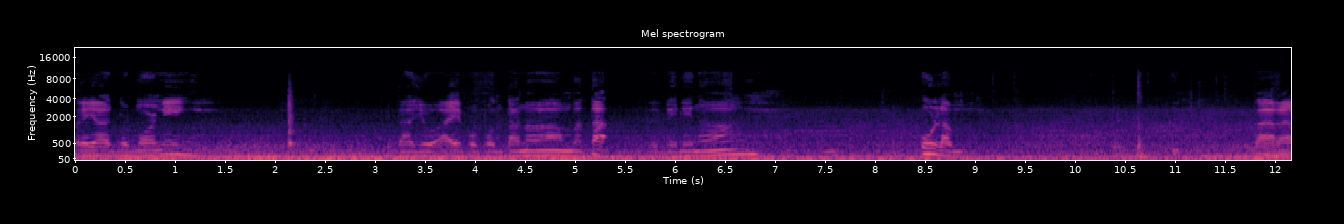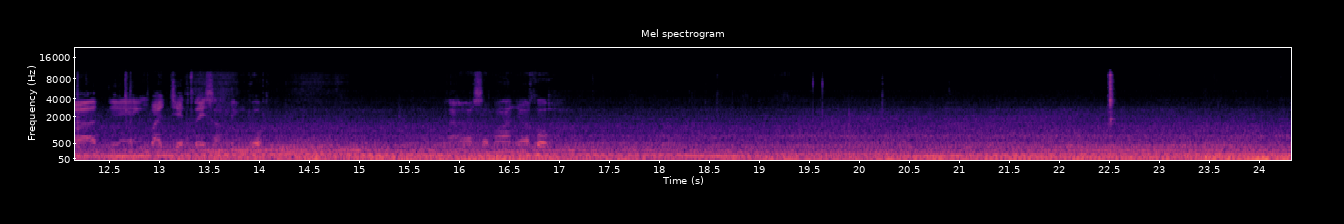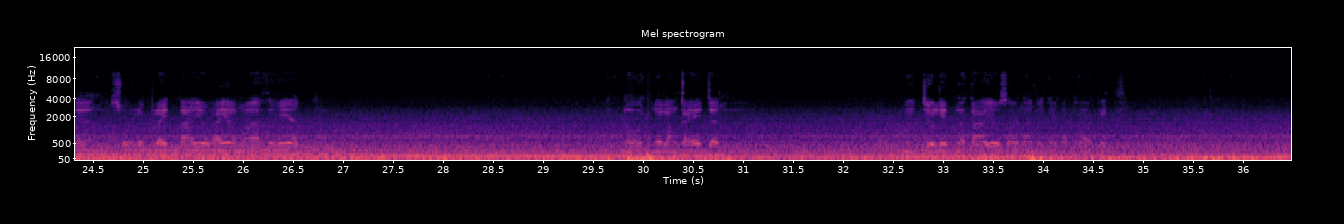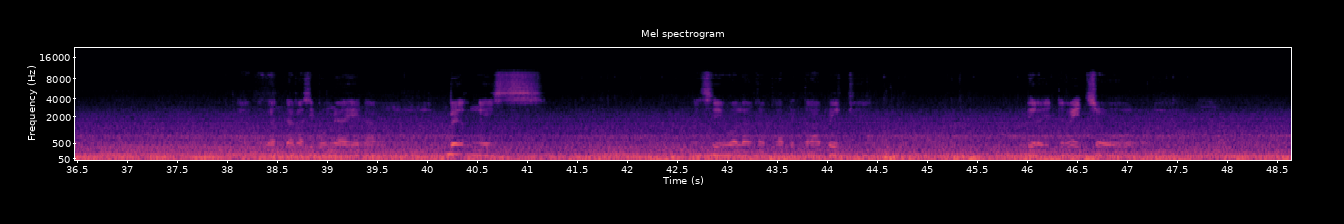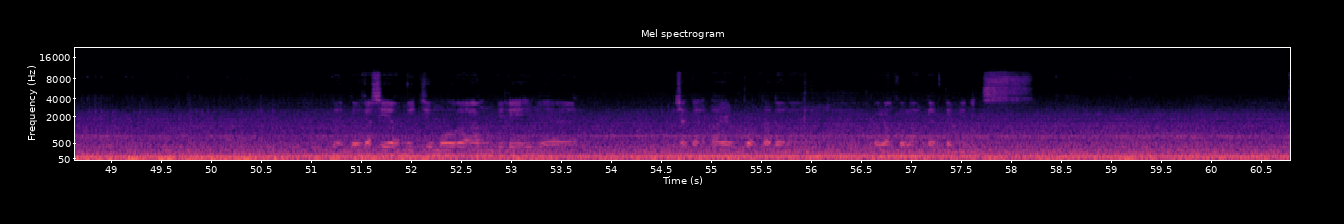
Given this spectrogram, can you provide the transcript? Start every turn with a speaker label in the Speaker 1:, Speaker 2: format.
Speaker 1: Riyadh, good morning. Tayo ay pupunta ng bata. Bibili ng ulam. Para ating budget na isang linggo. Kaya samahan niyo ako. Ayan, solo flight tayo ngayon mga kariyad. Na lang kayo dyan. Medyo late na tayo. Sana hindi ka traffic Maganda kasi bumiyahe ng Bernays. Kasi walang ka-traffic-traffic. Dire-diretso. Doon kasi ang medyo mura ang bilihin. Kaya tsaga tayo punta doon ng kulang-kulang 30 minutes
